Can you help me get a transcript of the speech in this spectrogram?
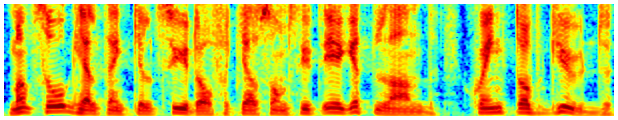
Man såg helt enkelt Sydafrika som sitt eget land, skänkt av Gud,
